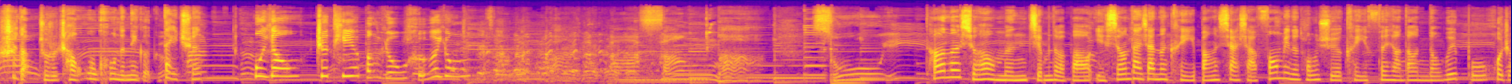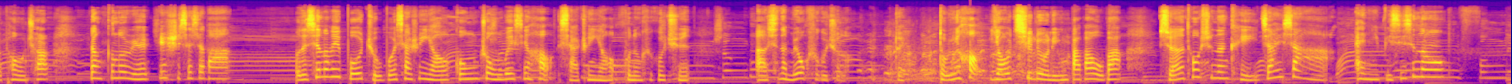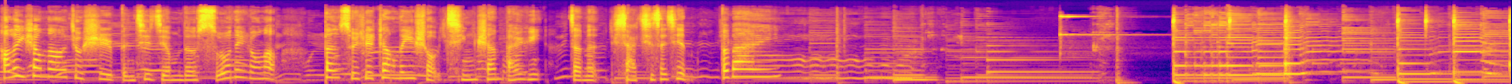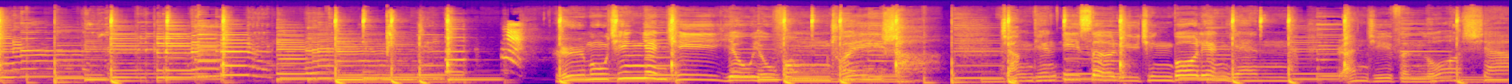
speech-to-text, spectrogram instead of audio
是的，就是唱悟空的那个戴荃。我要这铁棒有何用？好呢，喜欢我们节目的宝宝，也希望大家呢可以帮夏夏方便的同学可以分享到你的微博或者朋友圈，让更多人认识夏夏吧。我的新浪微博主播夏春瑶，公众微信号夏春瑶，互动 QQ 群啊，现在没有 QQ 群了。对，抖音号幺七六零八八五八，喜欢的同学呢可以加一下，爱你比心心哦。好了，以上呢就是本期节目的所有内容了。伴随着这样的一首《青山白云》，咱们下期再见，拜拜。几分落下。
